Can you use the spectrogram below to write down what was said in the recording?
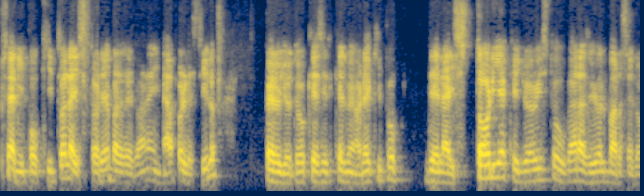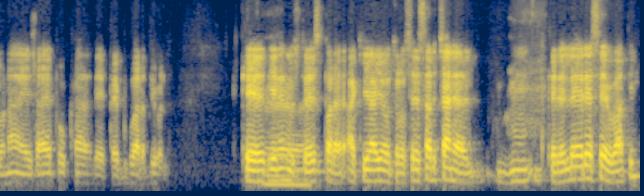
sea, ni poquito la historia de Barcelona ni nada por el estilo, pero yo tengo que decir que el mejor equipo de la historia que yo he visto jugar ha sido el Barcelona de esa época de Pep Guardiola. ¿Qué tienen eh. ustedes para...? Aquí hay otro, César Chanel. ¿Querés leer ese, Bati?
